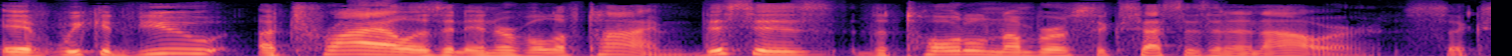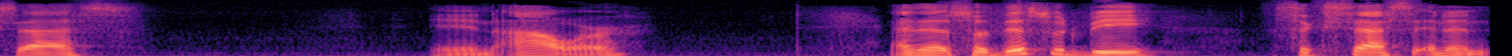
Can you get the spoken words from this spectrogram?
if we could view a trial as an interval of time, this is the total number of successes in an hour. Success in hour. And then, so this would be success in a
